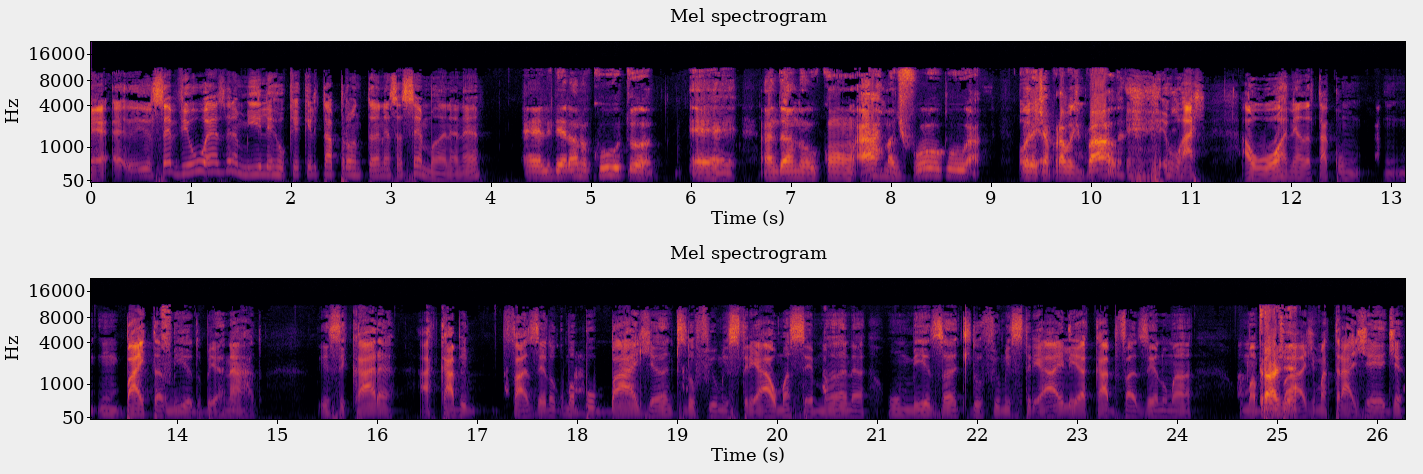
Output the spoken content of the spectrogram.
É, é, você viu o Ezra Miller, o que, que ele tá aprontando essa semana, né? É, liderando o culto, é, andando com arma de fogo, colete à prova de bala. Eu acho. a Warner ela tá com um, um baita medo, Bernardo. Esse cara acabe fazendo alguma bobagem antes do filme estrear, uma semana, um mês antes do filme estrear, ele acabe fazendo uma, uma tragédia. bobagem, uma tragédia.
